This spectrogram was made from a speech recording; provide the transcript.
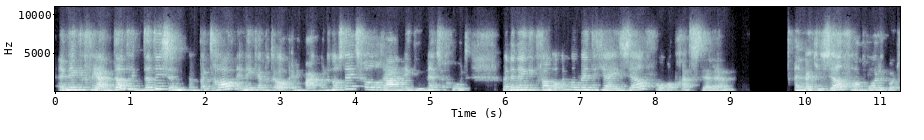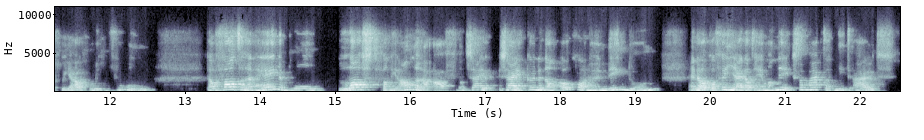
En denk ik van ja, dat, dat is een, een, patroon en ik heb het ook en ik maak me er nog steeds schuldig aan. Ik doe het net zo goed. Maar dan denk ik van op het moment dat jij jezelf voorop gaat stellen en dat je zelf verantwoordelijk wordt voor jouw goede gevoel, dan valt er een heleboel last van die anderen af. Want zij, zij kunnen dan ook gewoon hun ding doen. En ook al vind jij dat helemaal niks, dan maakt dat niet uit.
